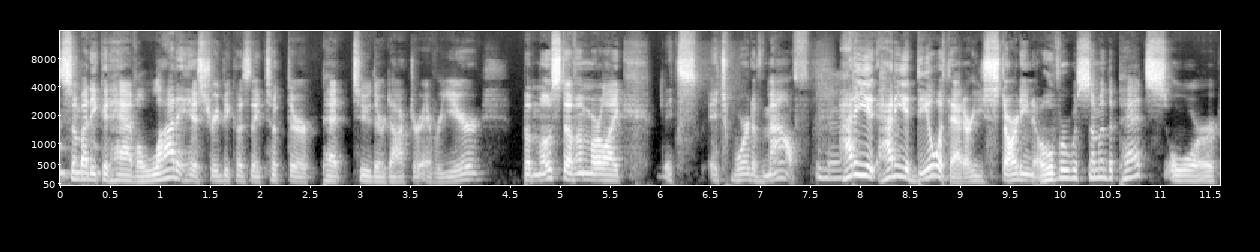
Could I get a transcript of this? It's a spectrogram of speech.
Somebody could have a lot of history because they took their pet to their doctor every year but most of them are like it's it's word of mouth. Mhm. how do you how do you deal with that? Are you starting over with some of the pets? Or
